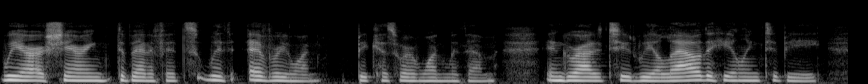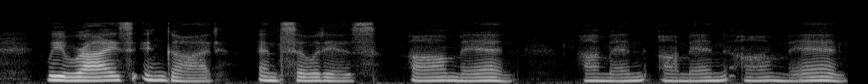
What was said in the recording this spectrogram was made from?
we are sharing the benefits with everyone because we're one with them. In gratitude, we allow the healing to be. We rise in God, and so it is. Amen. Amen. Amen. Amen.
